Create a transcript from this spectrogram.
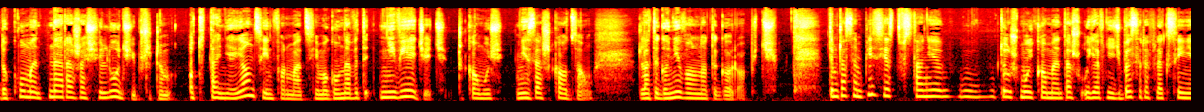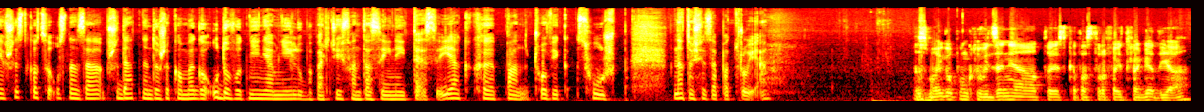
Dokument naraża się ludzi, przy czym odtajniający informacje mogą nawet nie wiedzieć, czy komuś nie zaszkodzą. Dlatego nie wolno tego robić. Tymczasem PiS jest w stanie, to już mój komentarz, ujawnić bezrefleksyjnie wszystko, co uzna za przydatne do rzekomego udowodnienia mniej lub bardziej fantazyjnej tezy. Jak pan, człowiek służb, na to się zapatruje? Z mojego punktu widzenia to jest katastrofa i tragedia.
